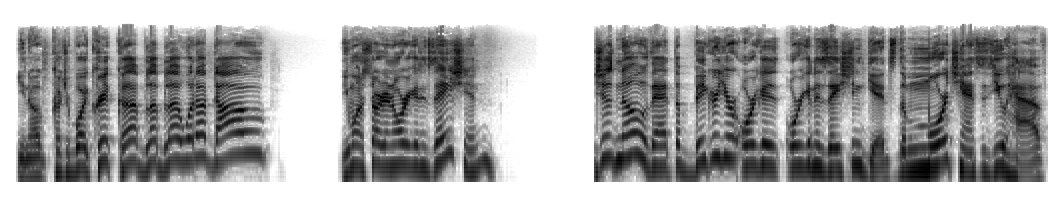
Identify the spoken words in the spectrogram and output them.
you know, Country Boy Crip Cub, blah, blah, what up, dog? You want to start an organization? just know that the bigger your orga- organization gets, the more chances you have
